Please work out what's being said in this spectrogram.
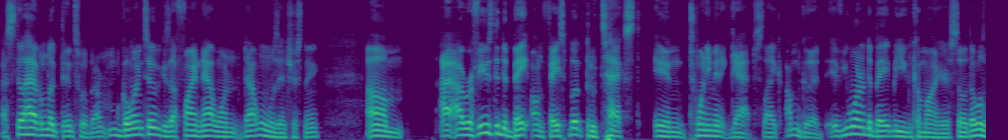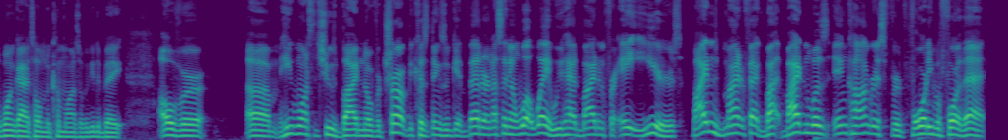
I still haven't looked into it, but I'm going to because I find that one that one was interesting. Um, I, I refuse to debate on Facebook through text in 20 minute gaps. Like I'm good. If you want to debate me, you can come on here. So there was one guy I told him to come on so we could debate over. Um, he wants to choose Biden over Trump because things will get better. And I said, in what way? We've had Biden for eight years. Biden's, matter of fact, Biden was in Congress for 40 before that.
